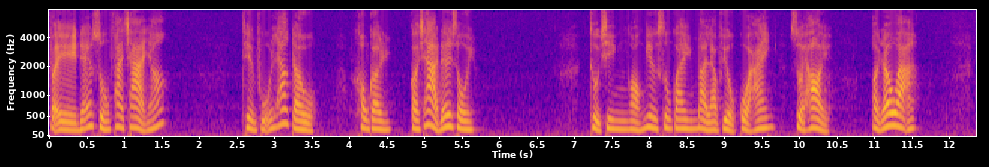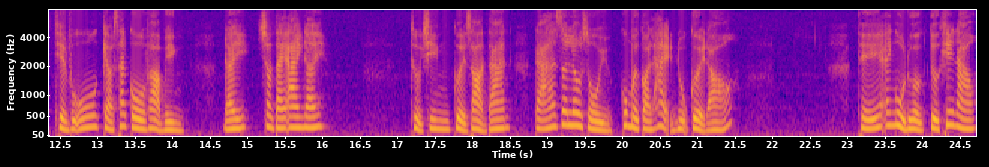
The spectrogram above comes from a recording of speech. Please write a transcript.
Vậy để em xuống pha trà nhé. Thiền Vũ lắc đầu. Không cần, có trà ở đây rồi. Thủ Trinh ngó nghiêng xung quanh bà là việc của anh rồi hỏi. Ở đâu ạ? Thiền Vũ kéo sát cô vào mình. Đây, trong tay anh đây. Thử Trinh cười giòn tan Đã rất lâu rồi cô mới có lại nụ cười đó Thế anh ngủ được từ khi nào?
